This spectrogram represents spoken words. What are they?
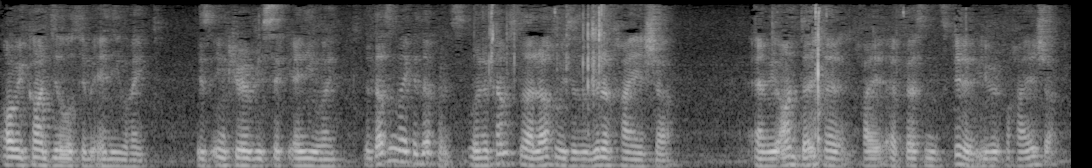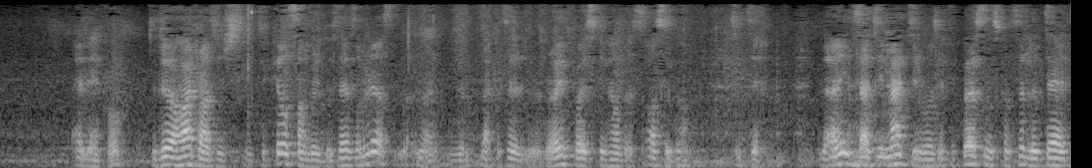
Or we can't deal with him anyway. He's incurably sick anyway. It doesn't make a difference. When it comes to the halacha, we say the din of chayesha, and we aren't doing a, a person to kill even for chayesha. And therefore, to do a heart transplant, to kill somebody, to save somebody else, no, like I said, the Rav first can help us also go The only tzati matir was if a person is considered dead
